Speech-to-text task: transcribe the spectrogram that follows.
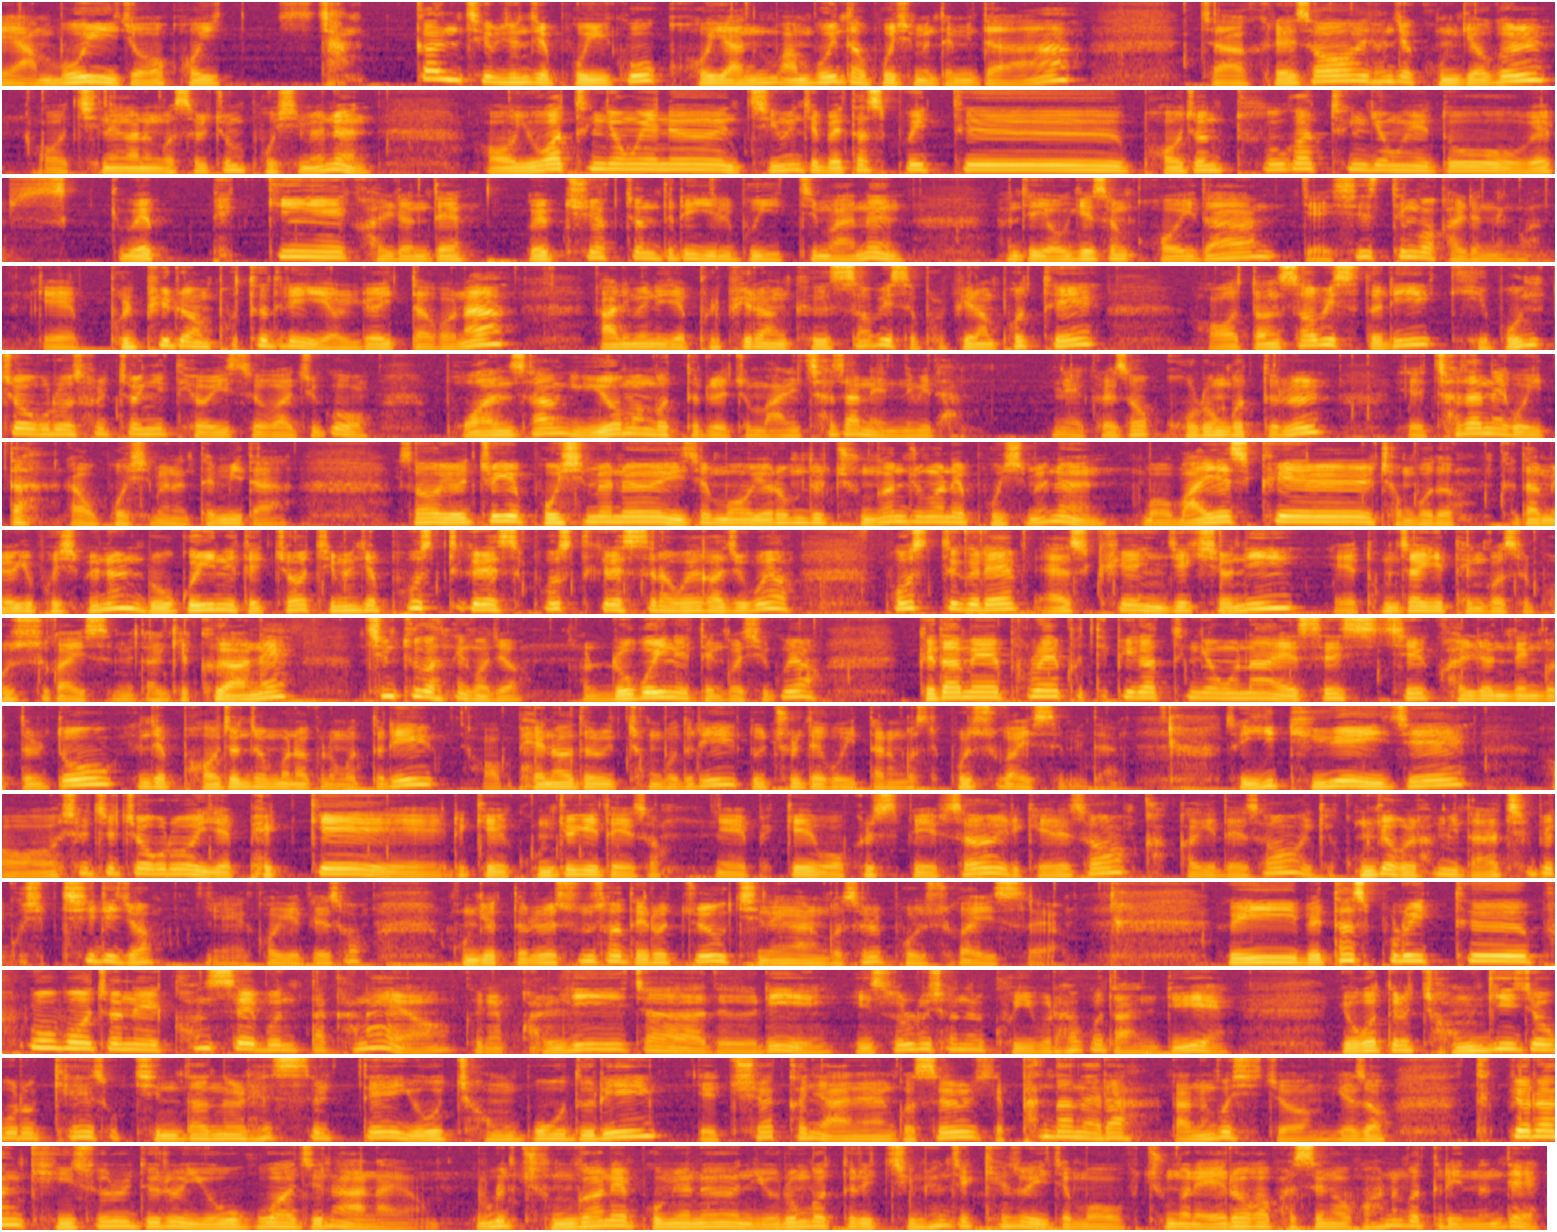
예, 안 보이죠. 거의 잠깐 지금 현재 보이고 거의 안, 안 보인다고 보시면 됩니다. 자, 그래서 현재 공격을 어, 진행하는 것을 좀 보시면은 어, 요 같은 경우에는 지금 이제 Metasploit 버전 2 같은 경우에도 웹, 웹 해킹에 관련된 웹 취약점들이 일부 있지만은 현재 여기에서는 거의 다 시스템과 관련된 것 이게 불필요한 포트들이 열려 있다거나 아니면 이제 불필요한 그 서비스 불필요한 포트에 어떤 서비스들이 기본적으로 설정이 되어 있어 가지고 보안상 위험한 것들을 좀 많이 찾아냅니다 네, 그래서 그런 것들을 찾아내고 있다라고 보시면 됩니다. 그래서 이쪽에 보시면은 이제 뭐 여러분들 중간중간에 보시면은 뭐 MySQL 정보들 그 다음에 여기 보시면은 로그인이 됐죠? 지금 이제 Postgres Postgres라고 해가지고요. PostgreSQL injection이 예, 동작이 된 것을 볼 수가 있습니다. 이게 그 안에 침투가 된 거죠. 로그인이 된 것이고요. 그 다음에 ProFTP 같은 경우나 SSH 관련된 것들도 현재 버전 정보나 그런 것들이 어, 배너들 정보들이 노출되고 있다는 것을 볼 수가 있습니다. 그래서 이 뒤에 이제 어, 실질적으로 이제 100개 이렇게 공격에 대해서 예, 100개 workspace 이렇게 해서 각각에 대해서 이렇게 공격을 합니다. 797이죠. 예, 거기에 대해서 공격들을 순서대로 쭉 진행하는 것을 볼 수가 있어요. 이 Metasploit 프로 버전의 컨셉은 딱 하나예요. 그냥 관리자들이 이 솔루션을 구입을 하고 난 뒤에 요것들을 정기적으로 계속 진단을 했을 때요 정보들이 취약하냐 아니냐는 것을 판단해라 라는 것이죠. 그래서 특별한 기술들을 요구하지는 않아요. 물론 중간에 보면은 이런 것들이 지금 현재 계속 이제 뭐 중간에 에러가 발생하고 하는 것들이 있는데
